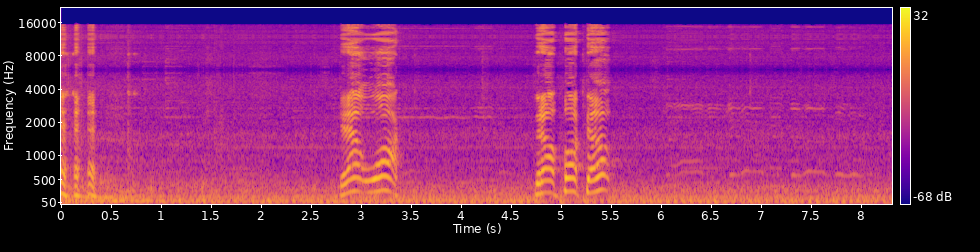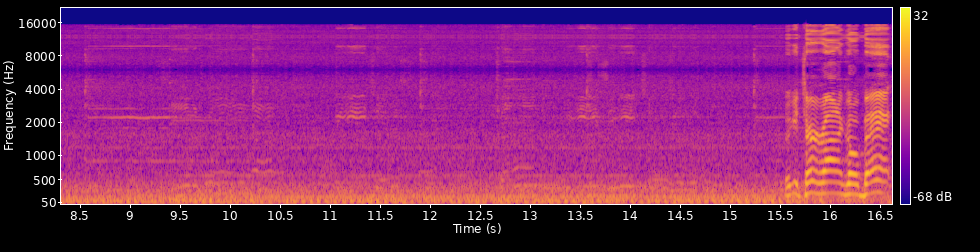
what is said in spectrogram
Get out and walk. Get all fucked up? We can turn around and go back.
